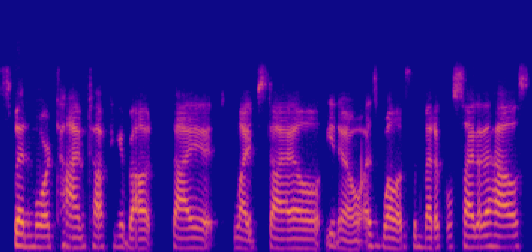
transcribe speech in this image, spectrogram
spend more time talking about diet lifestyle you know as well as the medical side of the house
